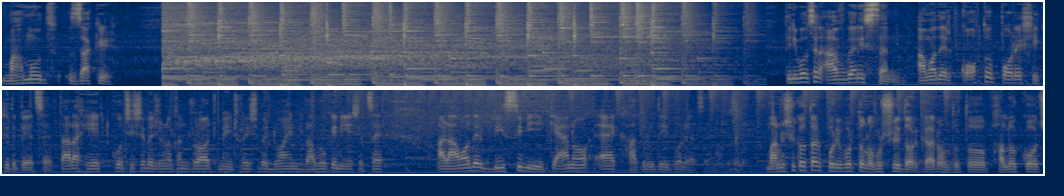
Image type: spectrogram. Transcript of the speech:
Mahmud Zakir. তিনি বলছেন আফগানিস্তান আমাদের কত পরে স্বীকৃতি পেয়েছে। তারা হেড কোচ হিসেবে জোনাথন রড মেন্টর হিসেবে ডোয়াইন ব্রাভোকে নিয়ে এসেছে। আর আমাদের বিসিবি কেন এক হাতুড়িতেই পড়ে আছে? মানসিকতার পরিবর্তন অবশ্যই দরকার। অন্তত ভালো কোচ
